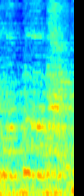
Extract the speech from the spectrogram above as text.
We'll move on.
